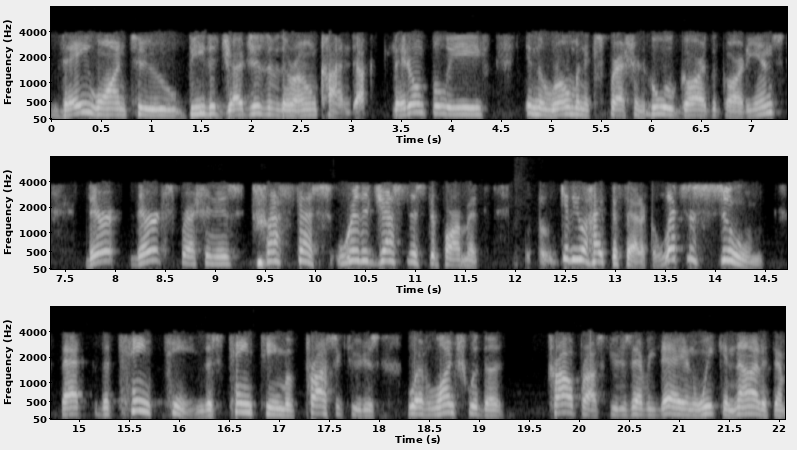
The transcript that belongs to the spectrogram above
They want to be the judges of their own conduct. They don't believe in the Roman expression, "Who will guard the guardians?" Their their expression is, "Trust us. We're the Justice Department." I'll give you a hypothetical. Let's assume that the taint team, this taint team of prosecutors who have lunch with the trial prosecutors every day and wink and nod at them.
